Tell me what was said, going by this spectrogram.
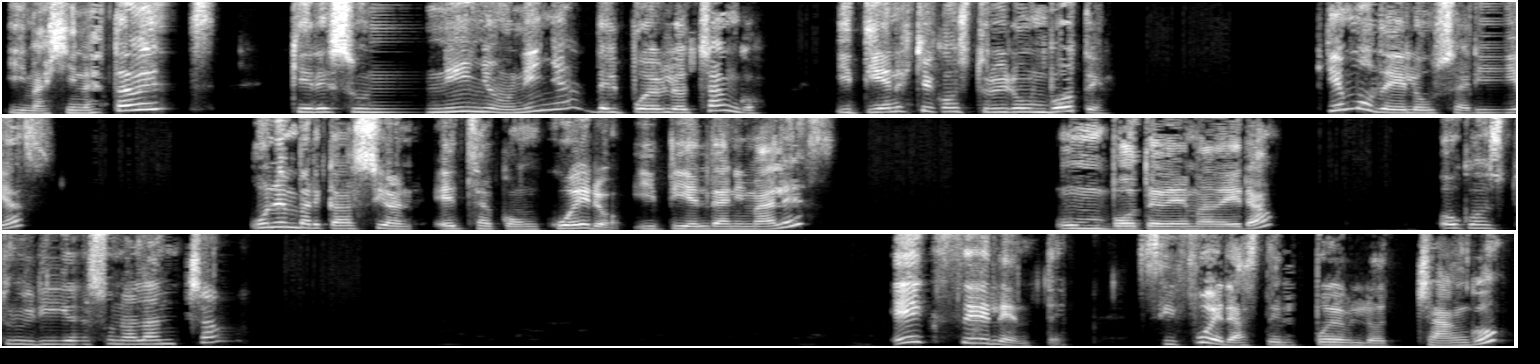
Imagina esta vez que eres un niño o niña del pueblo chango y tienes que construir un bote. ¿Qué modelo usarías? ¿Una embarcación hecha con cuero y piel de animales? Un bote de madera? ¿O construirías una lancha? Excelente. Si fueras del pueblo chango,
